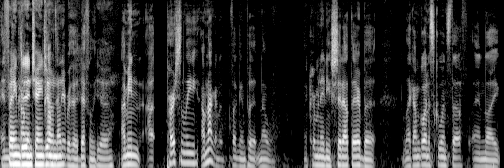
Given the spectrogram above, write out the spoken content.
and Fame Com- didn't change him. Nothing- neighborhood definitely. Yeah. I mean, uh, personally, I'm not gonna fucking put no incriminating shit out there, but like I'm going to school and stuff, and like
